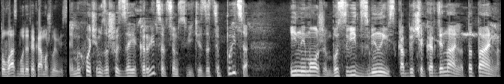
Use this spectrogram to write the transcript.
то у вас буде така можливість. І ми хочемо за щось заякоритися в цьому світі, зацепитися. І не можемо, бо світ змінився кардинально, тотально.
